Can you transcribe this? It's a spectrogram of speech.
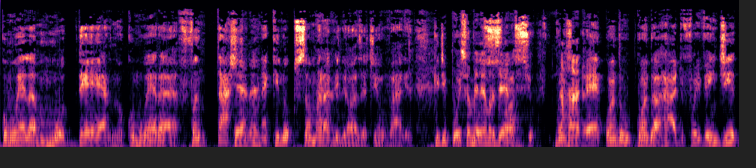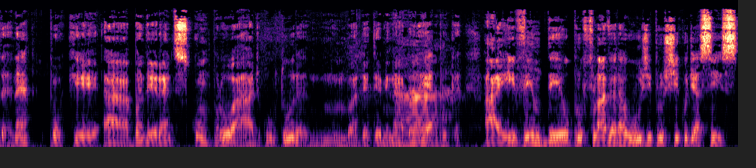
como era moderno, como era fantástico, É, né? né? Que locução maravilhosa tinha o Wagner. Que depois Isso eu me lembro dele, sócio. da Cons- rádio. É, quando, quando a rádio foi vendida, né? Porque a Bandeirantes comprou a Rádio Cultura numa determinada Ah. época, aí vendeu para o Flávio Araújo e para o Chico de Assis.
